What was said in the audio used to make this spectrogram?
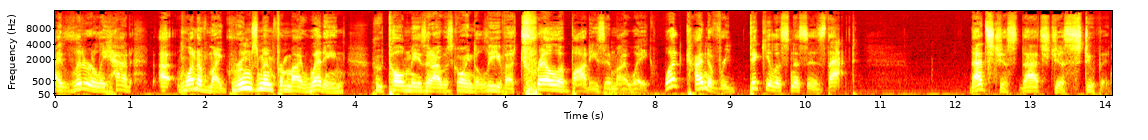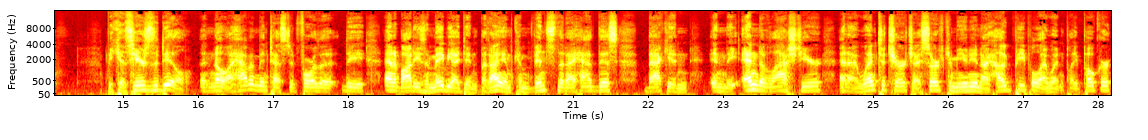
I literally had uh, one of my groomsmen from my wedding who told me that I was going to leave a trail of bodies in my wake. What kind of ridiculousness is that? That's just, that's just stupid because here's the deal and no i haven't been tested for the, the antibodies and maybe i didn't but i am convinced that i had this back in in the end of last year and i went to church i served communion i hugged people i went and played poker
